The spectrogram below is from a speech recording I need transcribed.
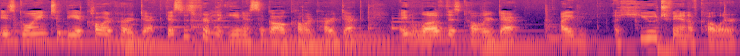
is going to be a color card deck. This is from the Inna Segal color card deck. I love this color deck. I'm a huge fan of color,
